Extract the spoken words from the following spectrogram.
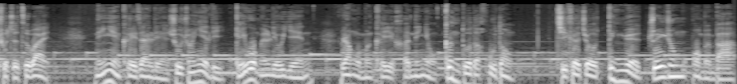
除此之外，您也可以在脸书专业里给我们留言，让我们可以和您有更多的互动。即刻就订阅追踪我们吧。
